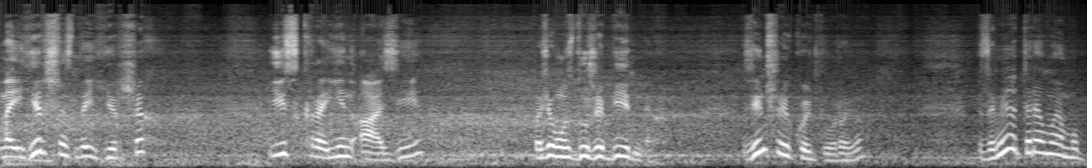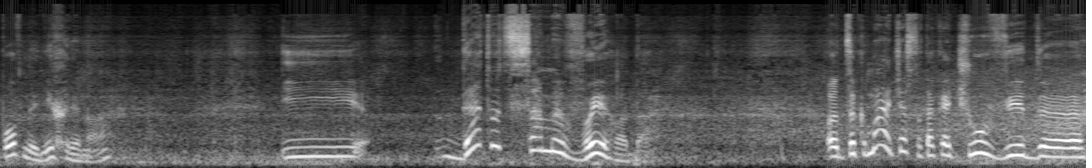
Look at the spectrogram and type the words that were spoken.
найгірше з найгірших із країн Азії, причому з дуже бідних, з іншою культурою. Замін отримуємо повний ніхрена. І де тут саме вигода? От, зокрема, я часто таке чув від е,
